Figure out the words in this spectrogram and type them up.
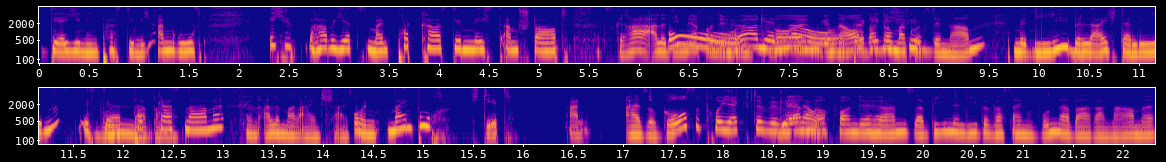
derjenigen passt, die mich anruft. Ich habe jetzt meinen Podcast demnächst am Start Jetzt gerade alle, die mehr von dir Oh, hören genau. wollen. Genau, Da sag gebe doch ich mal kurz den Namen. mit Liebe leichter Leben, ist der Wunderbar. Podcastname. Können alle mal einschalten. Und mein Buch steht an. Also große Projekte, wir werden Genau. noch von dir hören. Sabine Liebe, was ein wunderbarer Name.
